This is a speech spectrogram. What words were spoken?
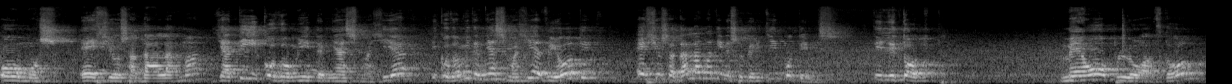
όμως έχει ως αντάλλαγμα, γιατί οικοδομείται μια συμμαχία, οικοδομείται μια συμμαχία διότι έχει ως αντάλλαγμα την εσωτερική υποτίμηση, τη λιτότητα. Με όπλο αυτό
